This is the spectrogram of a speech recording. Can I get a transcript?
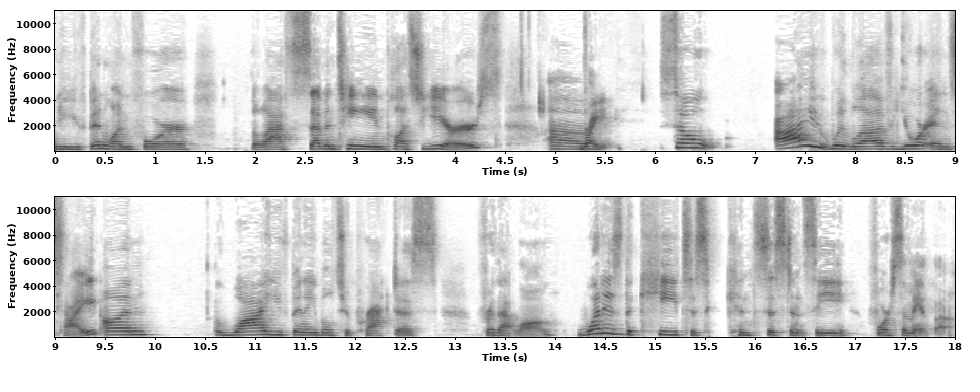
You've been one for the last 17 plus years. Um, right. So I would love your insight on why you've been able to practice for that long what is the key to consistency for Samantha?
